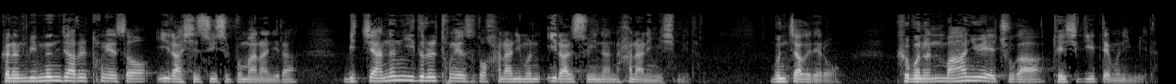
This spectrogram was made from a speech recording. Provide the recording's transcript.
그는 믿는 자를 통해서 일하실 수 있을 뿐만 아니라 믿지 않는 이들을 통해서도 하나님은 일할 수 있는 하나님이십니다. 문자 그대로 그분은 만유의 주가 되시기 때문입니다.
